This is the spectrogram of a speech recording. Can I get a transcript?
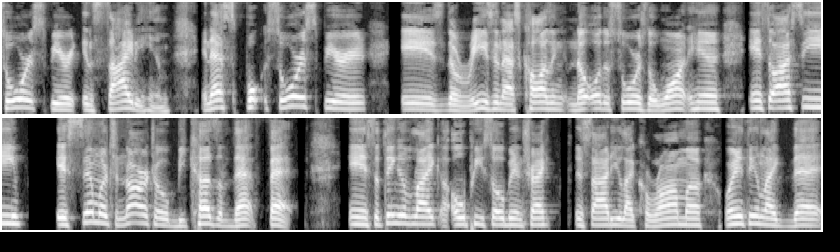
sword spirit inside of him, and that sp- sword spirit is the reason that's causing no other swords to want him. And so I see it's similar to Naruto because of that fact. And so think of like an OP soul being trapped inside of you, like Kurama or anything like that.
